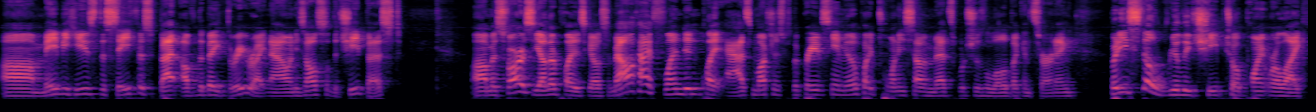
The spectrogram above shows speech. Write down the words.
Um, maybe he's the safest bet of the big three right now, and he's also the cheapest. Um, as far as the other plays go, so Malachi Flynn didn't play as much as for the previous game. He only played 27 minutes, which was a little bit concerning. But he's still really cheap to a point where like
